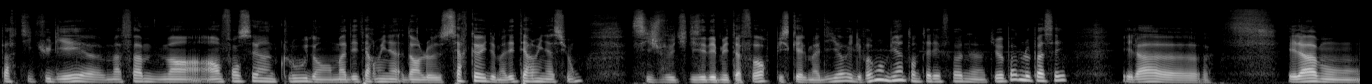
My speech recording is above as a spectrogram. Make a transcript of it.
particulier. Euh, ma femme m'a enfoncé un clou dans, dans le cercueil de ma détermination, si je veux utiliser des métaphores, puisqu'elle m'a dit oh, il est vraiment bien ton téléphone, tu veux pas me le passer? Et là, euh, et là mon...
